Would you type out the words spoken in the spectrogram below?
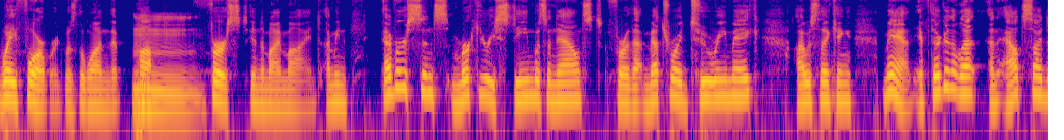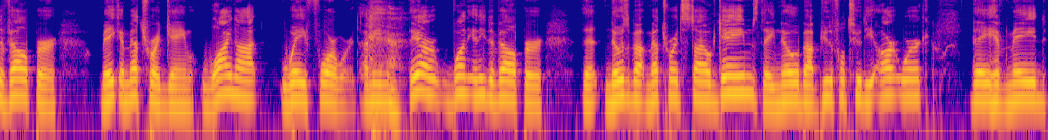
WayForward was the one that popped hmm. first into my mind. I mean, ever since MercurySteam was announced for that Metroid 2 remake, I was thinking, man, if they're going to let an outside developer make a Metroid game, why not WayForward? I mean, they are one indie developer that knows about Metroid style games. They know about beautiful 2D artwork. They have made,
